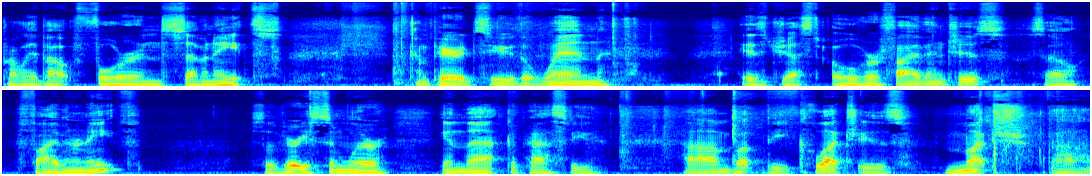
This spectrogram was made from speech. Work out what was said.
probably about 4 and 7 eighths compared to the Wen is just over five inches, so five and an eighth. So very similar in that capacity, um, but the Klutch is much uh,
